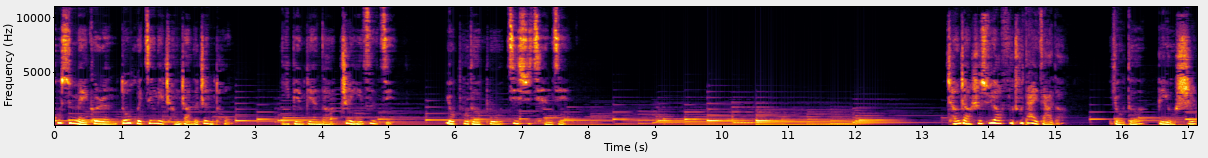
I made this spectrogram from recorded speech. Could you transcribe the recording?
或许每个人都会经历成长的阵痛，一遍遍的质疑自己，又不得不继续前进。成长是需要付出代价的，有得必有失。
